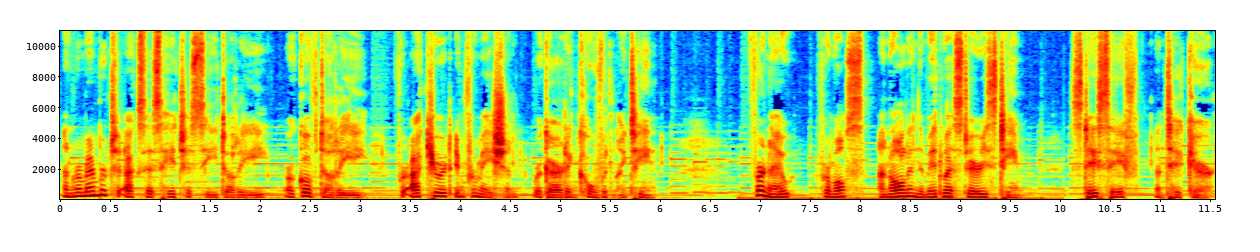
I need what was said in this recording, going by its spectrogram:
And remember to access hse.ie or gov.ie for accurate information regarding COVID 19. For now, from us and all in the Midwest ARIES team, Stay safe and take care.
